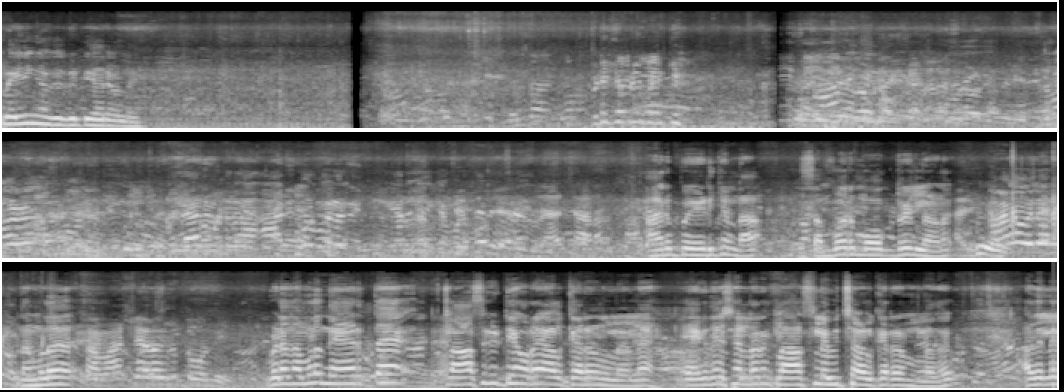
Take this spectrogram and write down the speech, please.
ട്രെയിനിങ് ഒക്കെ കിട്ടിയ ആരാളെ ആരും പേടിക്കണ്ട. സംഭവം ഒരു മോക്ക് ഡ്രില്ലാണ് നമ്മൾ ഇവിടെ നമ്മൾ നേരത്തെ ക്ലാസ് കിട്ടിയ കുറേ ആൾക്കാരാണുള്ളത് അല്ലേ? ഏകദേശം എല്ലാവരും ക്ലാസ് ലഭിച്ച ആൾക്കാരാണുള്ളത്. അതിൽ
